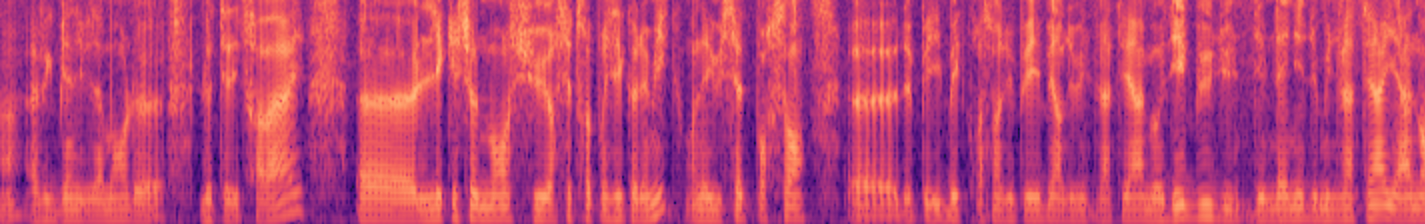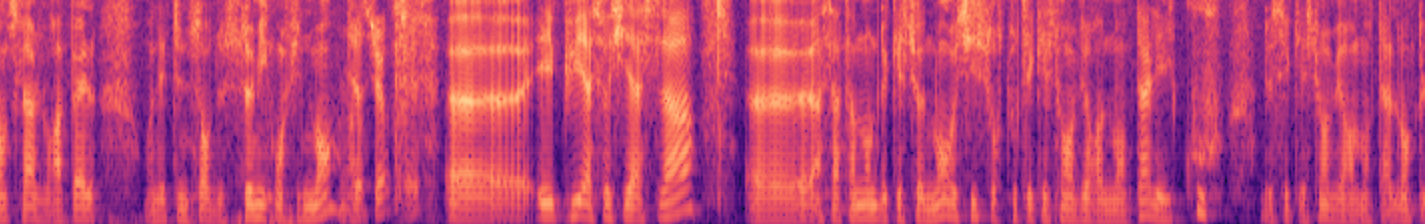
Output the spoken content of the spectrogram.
hein, avec bien évidemment le, le télétravail, les questionnements sur cette reprise économique. On a eu 7% de PIB, de croissance du PIB en 2021, mais au début de l'année 2021, il y a un an de cela, je vous rappelle, on était une sorte de semi-confinement. Bien sûr. Euh, et puis associé à cela, euh, un certain nombre de questionnements aussi sur toutes les questions environnementales et le coût de ces questions environnementales. Donc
